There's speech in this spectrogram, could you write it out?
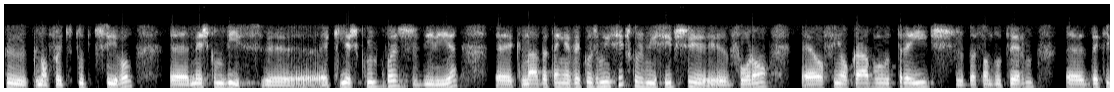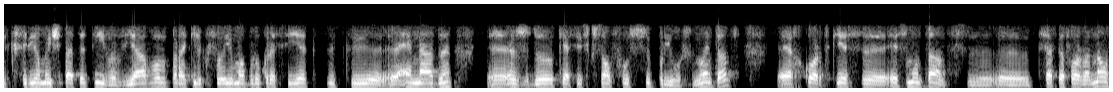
que, que não foi de tudo possível. Uh, mas, como disse, uh, aqui as culpas, diria, uh, que nada tem a ver com os municípios, que os municípios foram, ao fim e ao cabo, traídos, passando o termo, daquilo que seria uma expectativa viável para aquilo que foi uma burocracia que, que em nada ajudou que essa execução fosse superior. No entanto, recordo que esse, esse montante, de certa forma, não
